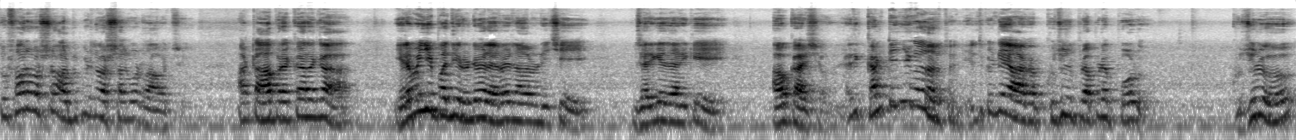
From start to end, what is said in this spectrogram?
తుఫాను వర్షం అల్పపీడన వర్షాలు కూడా రావచ్చు. అట్లా ఆ ప్రకారంగా ఇరవై పది రెండు వేల ఇరవై నాలుగు నుంచి జరిగేదానికి అవకాశం ఉంది. అది కంటిన్యూగా జరుగుతుంది. ఎందుకంటే ఆ కుజుడు ప్రపడే పోడు. కుజుడు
